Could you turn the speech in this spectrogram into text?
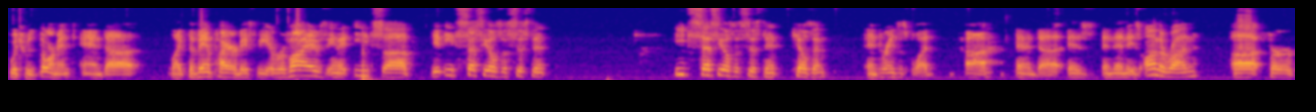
which was dormant, and uh, like the vampire basically it revives and it eats uh, it eats Cecile's assistant, eats Cecile's assistant, kills him, and drains his blood, uh, and uh, is and then is on the run uh, for,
